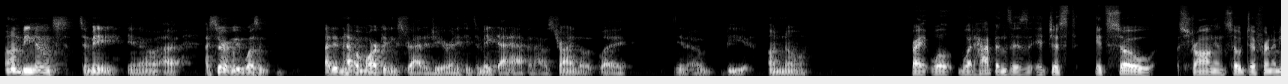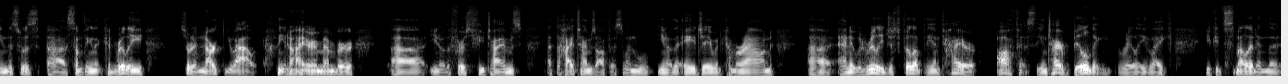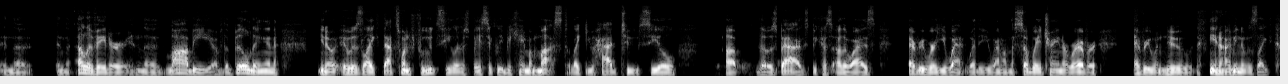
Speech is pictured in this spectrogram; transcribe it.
unbeknownst to me, you know. I I certainly wasn't I didn't have a marketing strategy or anything to make that happen. I was trying to like, you know, be unknown. Right. Well, what happens is it just it's so strong and so different. I mean, this was uh, something that could really sort of narc you out. You know, I remember, uh, you know, the first few times at the High Times office when you know the AJ would come around, uh, and it would really just fill up the entire office, the entire building. Really, like you could smell it in the in the in the elevator in the lobby of the building and you know it was like that's when food sealers basically became a must like you had to seal up those bags because otherwise everywhere you went whether you went on the subway train or wherever everyone knew you know i mean it was like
